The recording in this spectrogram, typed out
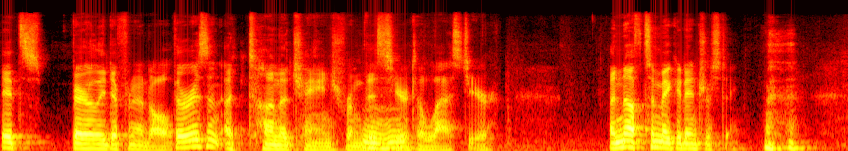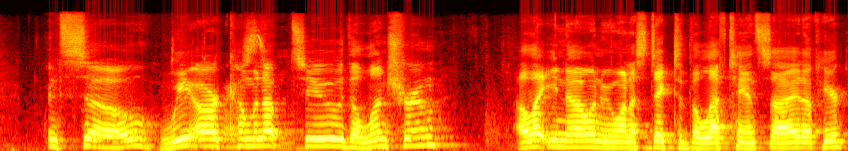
it's barely different at all. There isn't a ton of change from this year mm-hmm. to last year. Enough to make it interesting. and so we are coming up to the lunchroom. I'll let you know when we want to stick to the left hand side up here.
